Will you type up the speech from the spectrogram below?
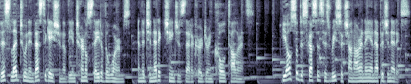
This led to an investigation of the internal state of the worms and the genetic changes that occur during cold tolerance. He also discusses his research on RNA and epigenetics,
